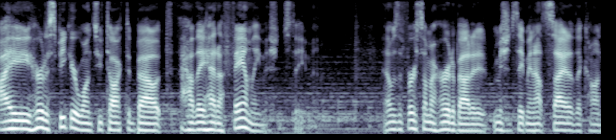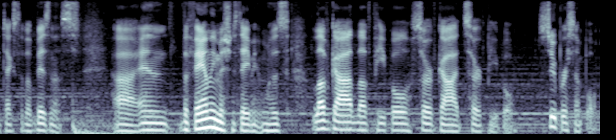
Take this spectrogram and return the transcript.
I heard a speaker once who talked about how they had a family mission statement. That was the first time I heard about a mission statement outside of the context of a business. Uh, and the family mission statement was love God, love people, serve God, serve people. Super simple.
